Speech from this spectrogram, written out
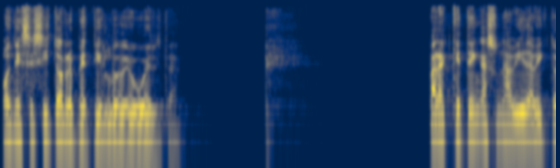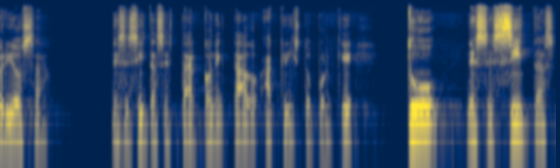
¿O necesito repetirlo de vuelta? Para que tengas una vida victoriosa, necesitas estar conectado a Cristo, porque tú necesitas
